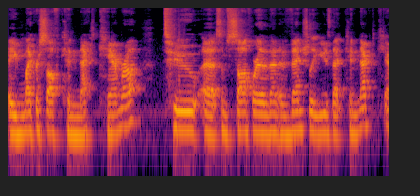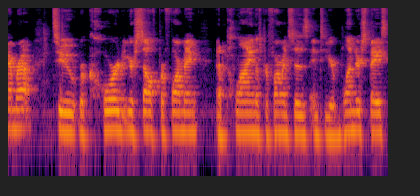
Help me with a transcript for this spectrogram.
a Microsoft Kinect camera to uh, some software that then eventually use that Kinect camera to record yourself performing and applying those performances into your Blender space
